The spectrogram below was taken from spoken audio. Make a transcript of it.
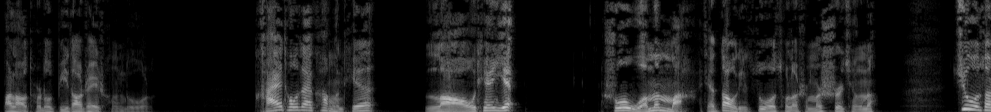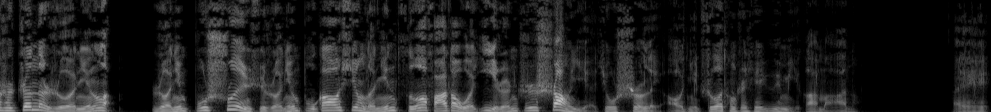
把老头都逼到这程度了。抬头再看看天，老天爷说：“我们马家到底做错了什么事情呢？就算是真的惹您了，惹您不顺序，惹您不高兴了，您责罚到我一人之上也就是了。你折腾这些玉米干嘛呢？”哎，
